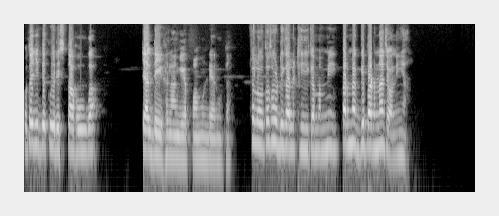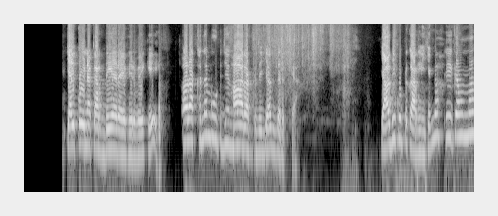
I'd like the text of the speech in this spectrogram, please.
ਉਹ ਤਾਂ ਜਿੱਦੇ ਕੋਈ ਰਿਸ਼ਤਾ ਹੋਊਗਾ ਚੱਲ ਦੇਖ ਲਾਂਗੇ ਆਪਾਂ ਮੁੰਡਿਆਂ ਨੂੰ ਤਾਂ। ਚਲੋ ਉਹ ਤਾਂ ਤੁਹਾਡੀ ਗੱਲ ਠੀਕ ਆ ਮੰਮੀ ਪਰ ਮੈਂ ਅੱਗੇ ਪੜਨਾ ਚਾਹੁੰਦੀ ਆ ਚੱਲ ਕੋਈ ਨਾ ਕਰਦੇ ਆ ਰਹੇ ਫਿਰ ਵੇ ਕੇ। ਆ ਰੱਖਦੇ ਬੂਟ ਜੇ ਅੰਦਰ? ਹਾਂ ਰੱਖ ਦੇ ਜਦ ਰੱਖਿਆ। ਚਾਹ ਦੀ ਕੁੱਟ ਕਰ ਲਈ ਚੰਗਾ। ਠੀਕ ਆ ਮੰਮਾ।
